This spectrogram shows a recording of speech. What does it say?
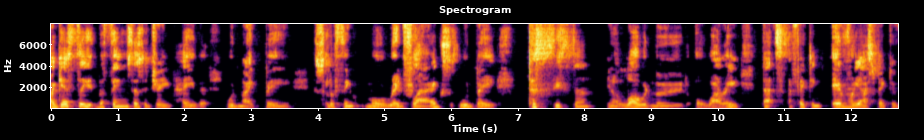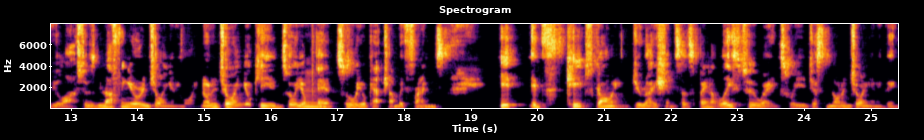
I guess the, the things as a GP that would make me sort of think more red flags would be persistent you know, lowered mood or worry, that's affecting every aspect of your life. So there's nothing you're enjoying anymore. You're not enjoying your kids or your mm. pets or your catch up with friends. It, it keeps going duration. So it's been at least two weeks where you're just not enjoying anything.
